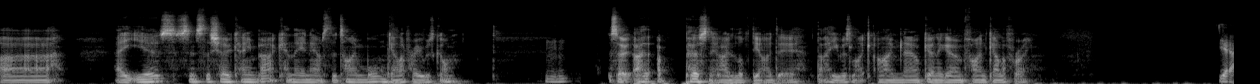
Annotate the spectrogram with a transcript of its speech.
uh, eight years since the show came back and they announced the Time War and Gallifrey was gone. Mhm. So I, I personally, I love the idea that he was like, "I'm now going to go and find Gallifrey." Yeah.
